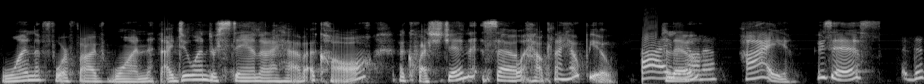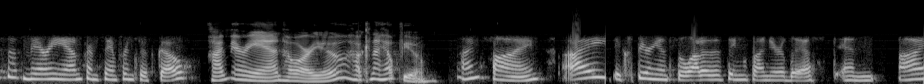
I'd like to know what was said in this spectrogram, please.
1451. I do understand that I have a call, a question. So how can I help you? Hi, Hello? Liana. Hi. Who's this? This is Marianne from San Francisco. Hi, Marianne. How are you? How can I help you? I'm fine. I experienced a lot of the things on your list, and I'm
